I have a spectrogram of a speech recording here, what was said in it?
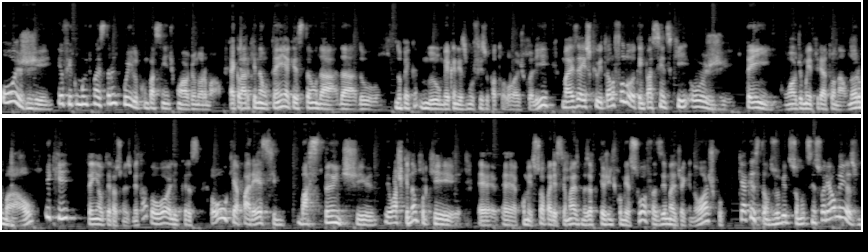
Hoje, eu fico muito mais tranquilo com o paciente com áudio normal. É claro que não tem a questão da, da do, do, do, mecanismo fisiopatológico ali, mas é isso que o Italo falou. Tem pacientes que hoje têm um audiometria tonal normal e que tem alterações metabólicas, ou que aparece bastante, eu acho que não porque é, é, começou a aparecer mais, mas é porque a gente começou a fazer mais diagnóstico, que é a questão do zumbido sensorial mesmo.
